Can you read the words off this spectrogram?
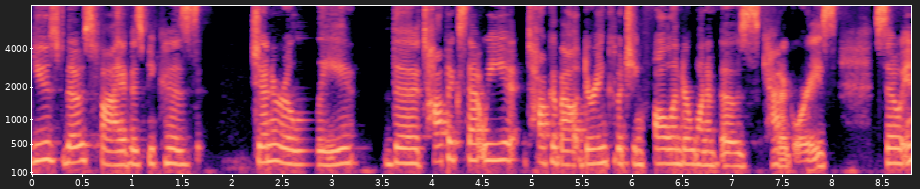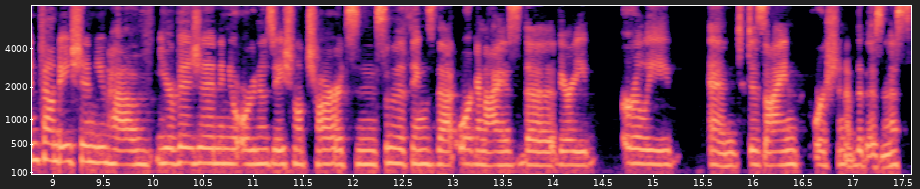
used those five is because generally the topics that we talk about during coaching fall under one of those categories. So, in Foundation, you have your vision and your organizational charts and some of the things that organize the very early and design portion of the business.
